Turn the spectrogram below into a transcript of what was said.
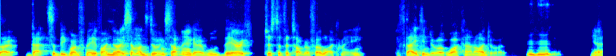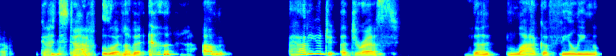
So that's a big one for me. If I know someone's doing something, I go, well, they're just a photographer like me. If they can do it, why can't I do it? Mm-hmm. Yeah. Good stuff. Ooh, I love it. um, how do you d- address the lack of feeling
